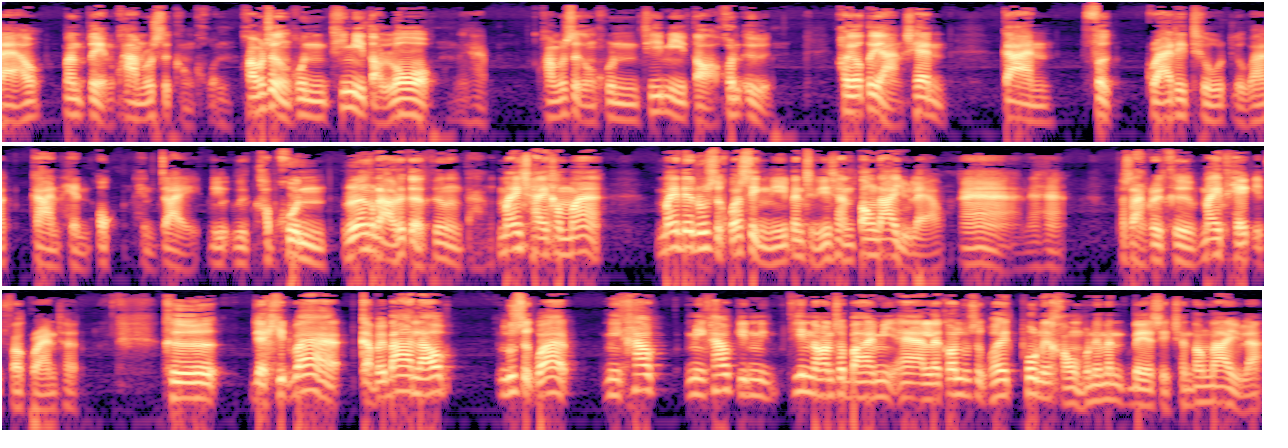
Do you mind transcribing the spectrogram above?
แล้ว มันเปลี่ยนความรู้สึกของคุณความรู้สึกของคุณที่มีต่อโลกนะครับ ความรู้สึกของคุณที่มีต่อคนอื่นเขายกตัวอย่างเช่น การฝึก gratitude หรือว่าการเห็นอกเห็นใจหรือหรือขอบคุณเรื่องราวที่เกิดขึ้นต่างๆ ไม่ใช้คำว่าไม่ได้รู้สึกว่าสิ่งนี้เป็นสิ่งที่ฉันต้องได้อยู่แล้ว อ่านะฮะภาษาอังกฤษคือไม่ take it for granted คืออย่าคิดว่ากลับไปบ้านแล้วรู้สึกว่ามีข้าวมีข้าวกินมีที่นอนสบายมีแอร์แล้วก็รู้สึกว่าพวกนี้ของพวกนี้มันเบสิกฉันต้องได้อยู่แล้ว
